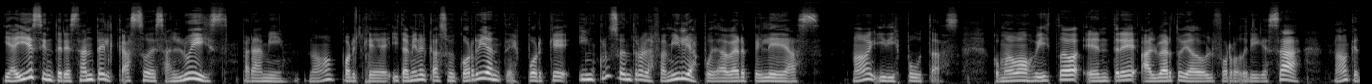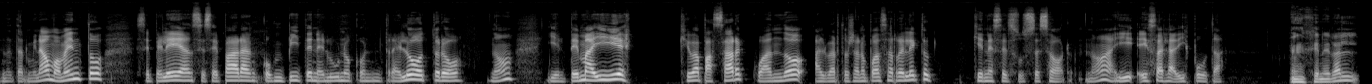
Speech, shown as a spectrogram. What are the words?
Y ahí es interesante el caso de San Luis para mí, ¿no? Porque, y también el caso de Corrientes, porque incluso dentro de las familias puede haber peleas, y disputas, como hemos visto entre Alberto y Adolfo Rodríguez A, ¿no? que en determinado momento se pelean, se separan, compiten el uno contra el otro, ¿no? y el tema ahí es qué va a pasar cuando Alberto ya no pueda ser reelecto, quién es el sucesor, ¿no? ahí esa es la disputa. En general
